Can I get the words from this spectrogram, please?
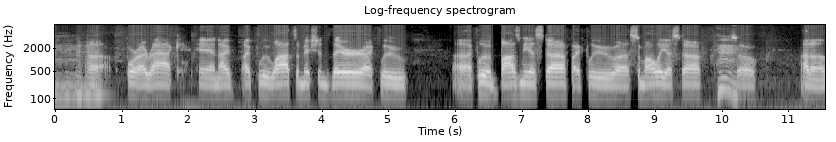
Mhm. uh, for Iraq, and I I flew lots of missions there. I flew. Uh, I flew in Bosnia stuff. I flew uh, Somalia stuff. Hmm. So I don't know.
